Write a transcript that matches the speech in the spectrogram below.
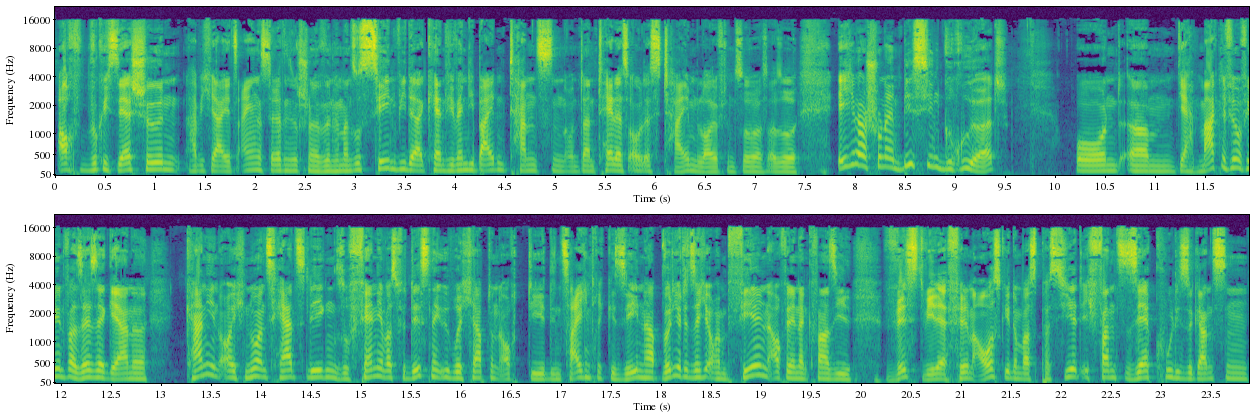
Auch wirklich sehr schön, habe ich ja jetzt eingangs der Rezension schon erwähnt, wenn man so Szenen wiedererkennt, wie wenn die beiden tanzen und dann Taylor's Oldest Time läuft und sowas. Also ich war schon ein bisschen gerührt und ähm, ja, mag den Film auf jeden Fall sehr, sehr gerne. kann ihn euch nur ans Herz legen, sofern ihr was für Disney übrig habt und auch die, den Zeichentrick gesehen habt, würde ich euch tatsächlich auch empfehlen, auch wenn ihr dann quasi wisst, wie der Film ausgeht und was passiert. Ich fand es sehr cool, diese ganzen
